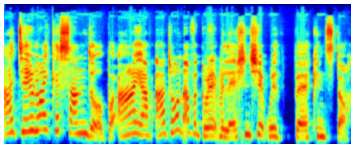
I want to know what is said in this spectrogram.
I do like a sandal, but I have, I don't have a great relationship with Birkenstock,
